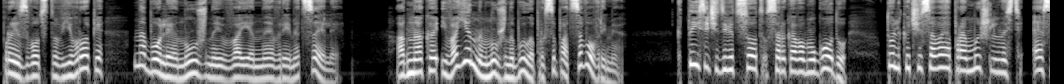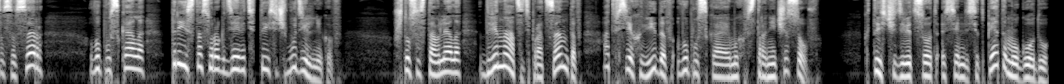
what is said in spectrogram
производство в Европе на более нужные в военное время цели. Однако и военным нужно было просыпаться вовремя. К 1940 году только часовая промышленность СССР выпускала 349 тысяч будильников, что составляло 12% от всех видов выпускаемых в стране часов. К 1975 году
